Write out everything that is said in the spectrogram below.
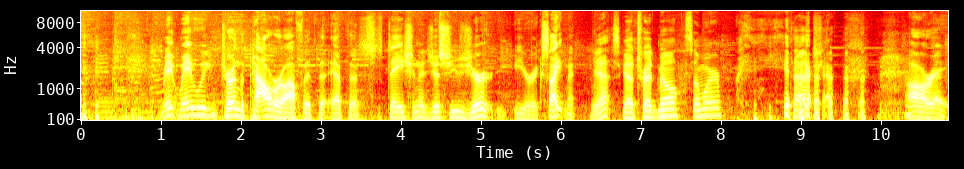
Maybe, maybe we can turn the power off at the at the station and just use your your excitement. Yes, got a treadmill somewhere attached. All right.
